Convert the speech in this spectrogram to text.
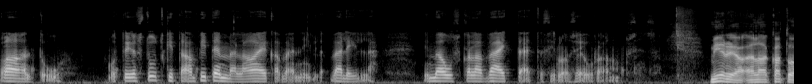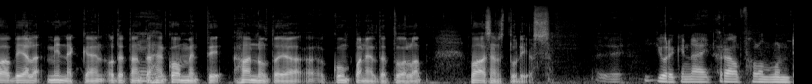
laantuu. Mutta jos tutkitaan pitemmällä aikavälillä, niin mä uskallan väittää, että sillä on seuraamuksensa. Mirja, älä katoa vielä minnekään. Otetaan Ei. tähän kommentti Hannulta ja kumppaneilta tuolla Vaasan studiossa. Juurikin näin. Ralf Holmlund,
